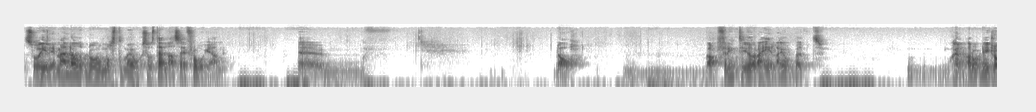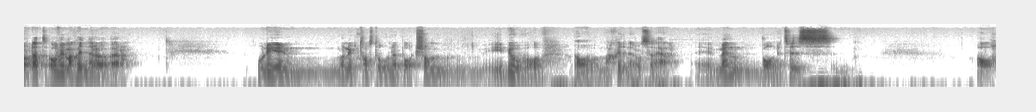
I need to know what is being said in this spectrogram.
Så är det men då, då måste man ju också ställa sig frågan. Eh, ja, varför inte göra hela jobbet själva då? Det är klart att har vi maskiner över och det är någon utomstående part som är i behov av, av maskiner och sådär. Eh, men vanligtvis ja.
